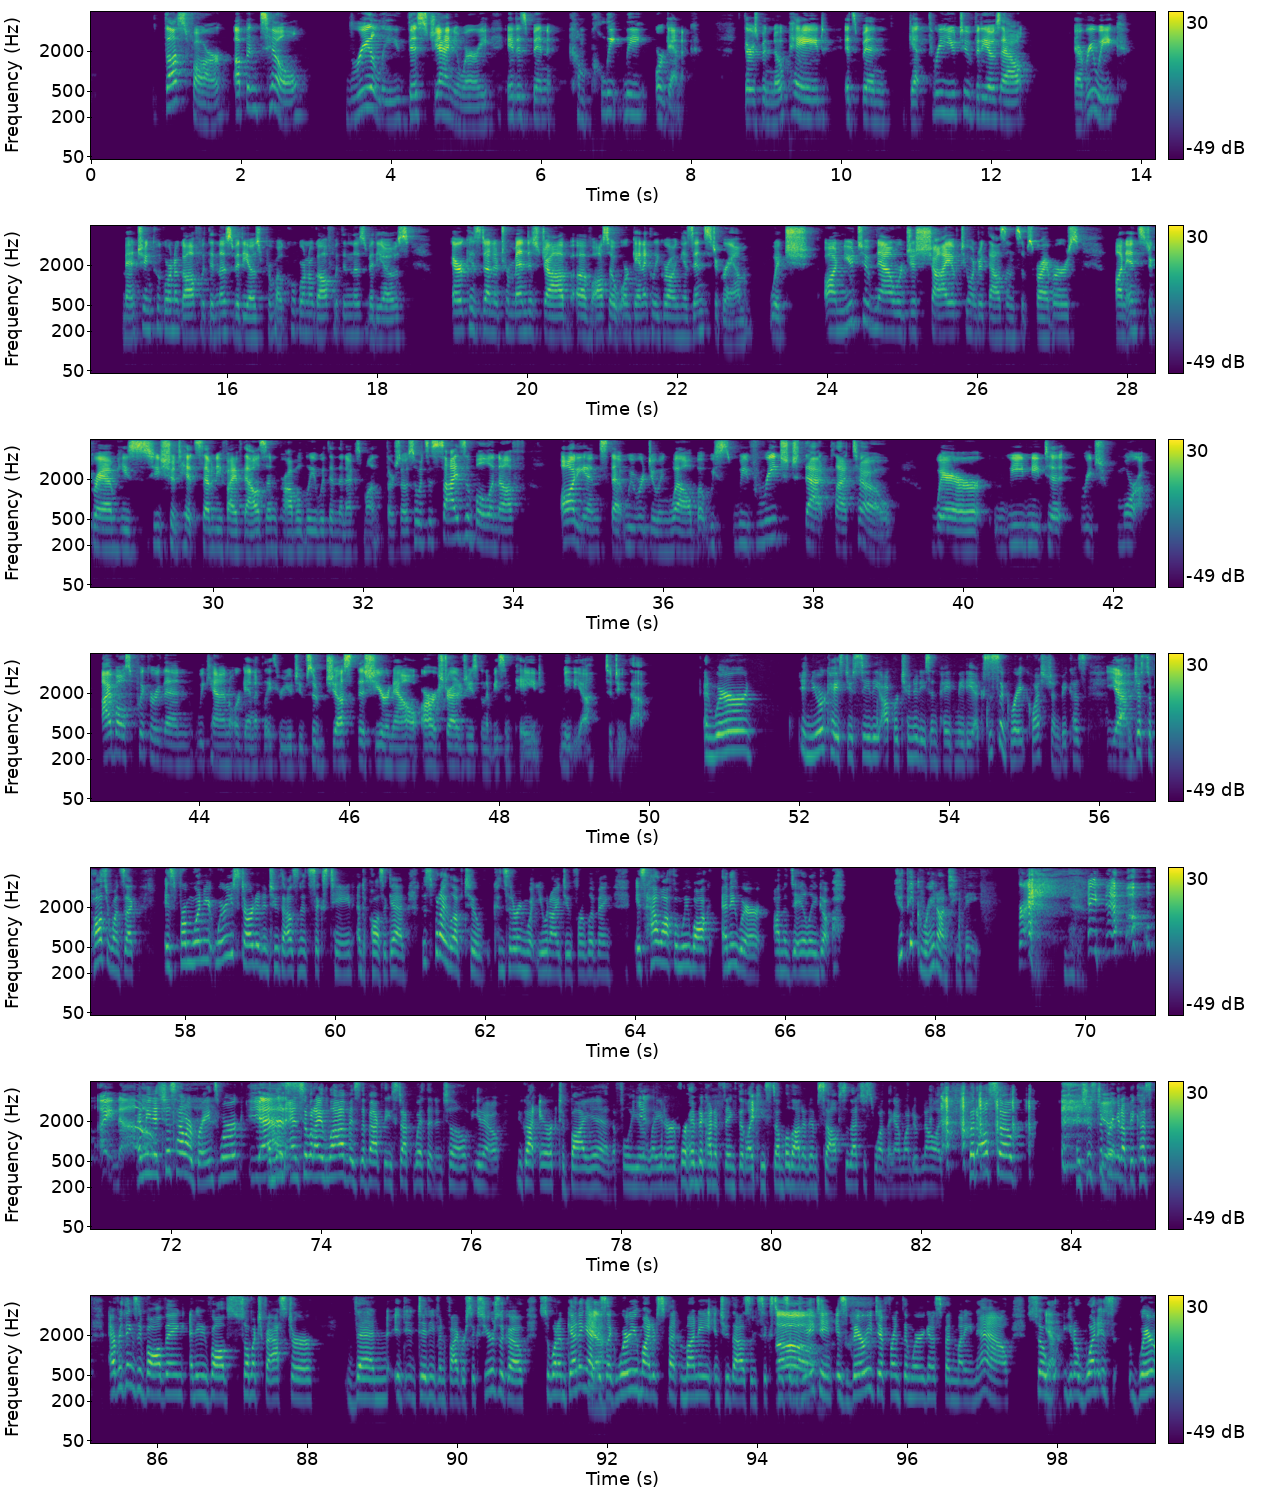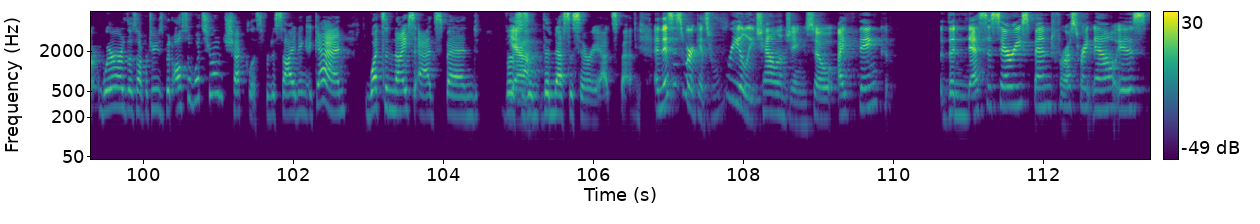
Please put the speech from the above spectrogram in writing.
thus far, up until really this January, it has been completely organic. There's been no paid. It's been get three YouTube videos out every week, mention Cogorno Golf within those videos, promote Cogorno Golf within those videos. Eric has done a tremendous job of also organically growing his Instagram, which on YouTube now we're just shy of 200,000 subscribers on Instagram, he's he should hit 75,000 probably within the next month or so. So it's a sizable enough audience that we were doing well, but we we've reached that plateau where we need to reach more eyeballs quicker than we can organically through YouTube. So just this year now our strategy is going to be some paid media to do that. And where in your case do you see the opportunities in paid media because this is a great question because yeah uh, just to pause for one sec is from when you where you started in 2016 and to pause again this is what i love too considering what you and i do for a living is how often we walk anywhere on a daily and go oh, you'd be great on tv right i know I know. I mean, it's just how our brains work. Yes. And then, and so what I love is the fact that you stuck with it until you know you got Eric to buy in a full year yeah. later, and for him to kind of think that like he stumbled on it himself. So that's just one thing I want to acknowledge. But also, it's just to yeah. bring it up because everything's evolving and it evolves so much faster than it, it, did even five or six years ago. So what I'm getting at yeah. is like where you might have spent money in 2016, oh. 17, 18 is very different than where you're going to spend money now. So yeah. you know what is where where are those opportunities? But also, what's your own checklist for deciding again what's a nice ad spend versus yeah. a, the necessary ad spend? And this is where it gets really challenging. So I think the necessary spend for us right now is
